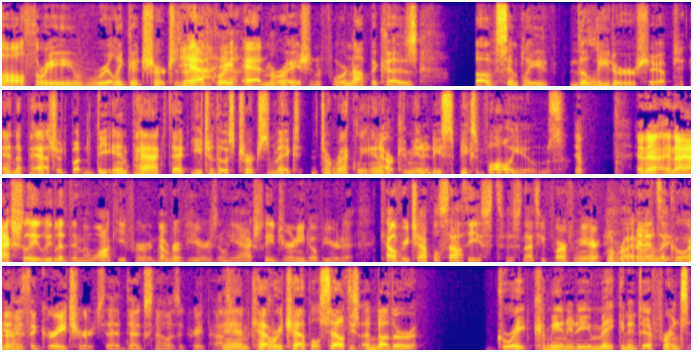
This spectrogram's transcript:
All three really good churches I Yeah, have great yeah. admiration for, not because of simply the leadership and the pastors, but the impact that each of those churches makes directly in our community speaks volumes. Yep. And I, and I actually we lived in Milwaukie for a number of years, and we actually journeyed over here to Calvary Chapel Southeast. It's not too far from here. Oh, right and around it's the a, corner. And it's a great church. Uh, Doug Snow is a great pastor. And Calvary Chapel Southeast, another great community making a difference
